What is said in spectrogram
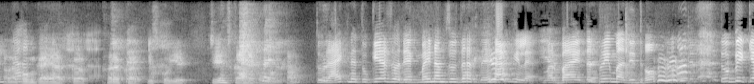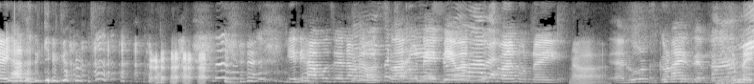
હવે ભૂમિકા યાર ક- ખરેખર इसको ये चेंज करने को बनता તું રાખ ને તું કેજો ને એક મહિનામાં સુધાર દે રાખી લે માર ભાઈ તને ફ્રી માં દીધો તું બી ક્યાં યાદ રાખી એની સામું જોઈને આપણે હસવાનું નહીં બે વાર પૂછવાનું નહીં હા રૂલ્સ ગણાય છે એમ તમે એમ નહીં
